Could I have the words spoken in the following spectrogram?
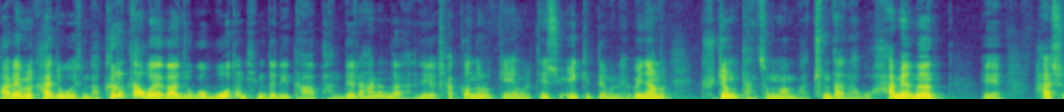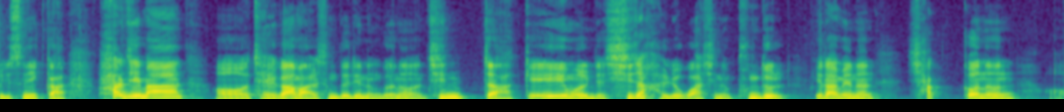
바램을 가지고 있습니다. 그렇다고 해가지고 모든 팀들이 다 반대를 하는 거 아니에요. 샷건으로 게임을 뛸 수 있기 때문에. 왜냐하면 규정 단속만 맞춘다라고 하면은 예, 할 수 있으니까. 하지만 어, 제가 말씀드리는 거는 진짜 게임을 이제 시작하려고 하시는 분들이라면은 샷건은 어,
